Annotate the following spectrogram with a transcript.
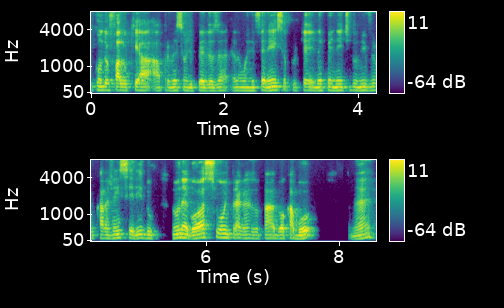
quando eu falo que a, a prevenção de perdas é, é uma referência, porque independente do nível, o cara já é inserido no negócio, ou entrega resultado, ou acabou, né?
